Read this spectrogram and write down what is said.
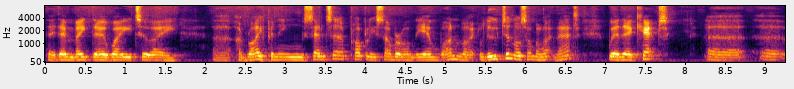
They then made their way to a uh, a ripening centre, probably somewhere on the M1, like Luton or somewhere like that, where they're kept Uh, uh,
